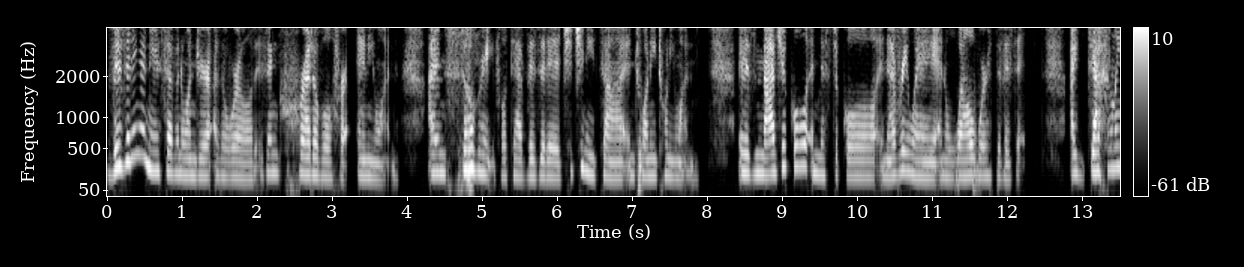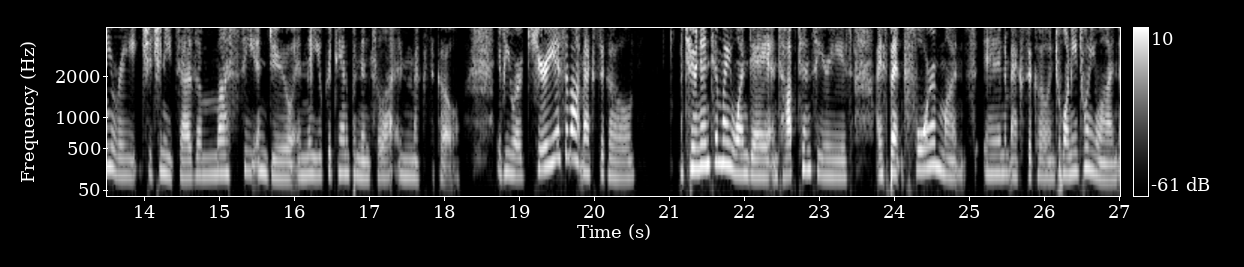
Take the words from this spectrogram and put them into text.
Visiting a new seven wonder of the world is incredible for anyone. I am so grateful to have visited Chichen Itza in 2021. It is magical and mystical in every way and well worth the visit. I definitely rate Chichen Itza as a must see and do in the Yucatan Peninsula in Mexico. If you are curious about Mexico, Tune into my one day and top 10 series. I spent four months in Mexico in 2021,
